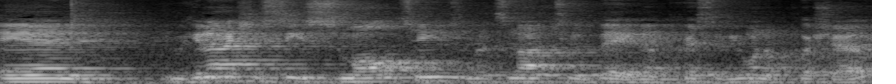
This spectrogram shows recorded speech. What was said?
And we can actually see small changes, but it's not too big. Now, Chris, if you want to push out,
